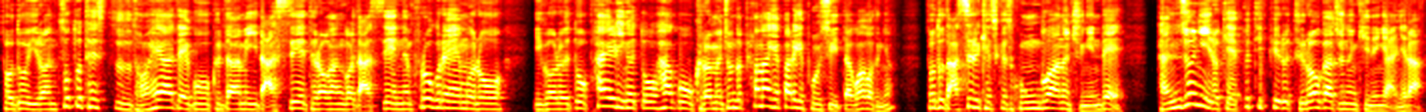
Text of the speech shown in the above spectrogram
저도 이런 속도 테스트도 더 해야 되고 그 다음에 이 나스에 들어간 걸 나스에 있는 프로그램으로 이거를 또 파일링을 또 하고 그러면 좀 더 편하게 빠르게 볼 수 있다고 하거든요. 저도 나스를 계속해서 공부하는 중인데 단순히 이렇게 FTP로 들어가 주는 기능이 아니라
